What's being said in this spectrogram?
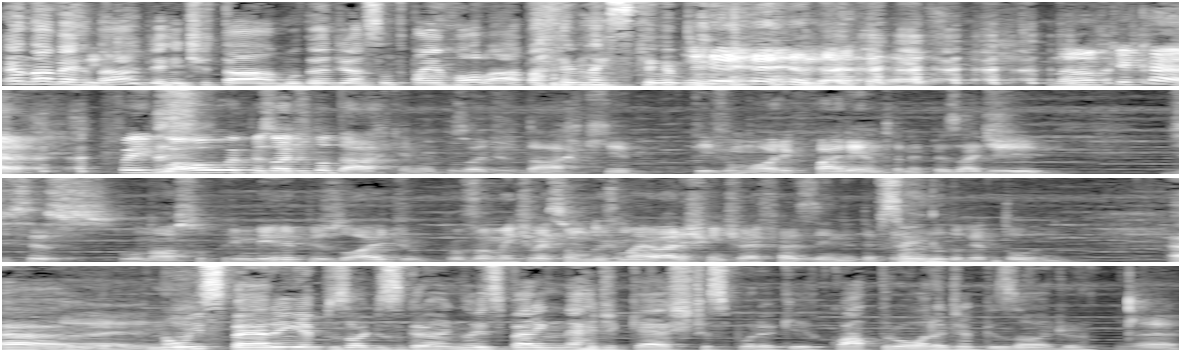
É, na verdade, a gente tá mudando de assunto pra enrolar, pra ter mais tempo, né? não, não. Não, porque, cara, foi igual o episódio do Dark, né? O episódio do Dark teve uma hora e 40, né? Apesar de, de ser o nosso primeiro episódio, provavelmente vai ser um dos maiores que a gente vai fazer, né? Dependendo Sim. do retorno. É, Mas- não esperem episódios grandes, não esperem nerdcasts por aqui, quatro horas de episódio. É.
